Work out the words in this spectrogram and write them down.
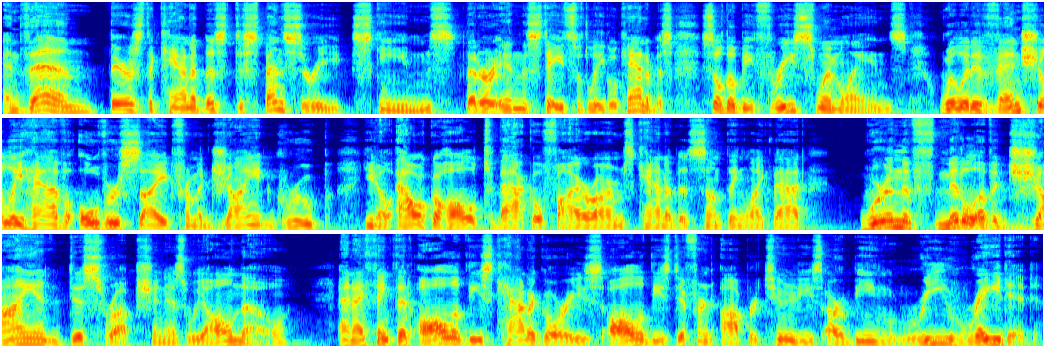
And then there's the cannabis dispensary schemes that are in the states with legal cannabis. So there'll be three swim lanes. Will it eventually have oversight from a giant group, you know, alcohol, tobacco, firearms, cannabis, something like that? We're in the middle of a giant disruption, as we all know. And I think that all of these categories, all of these different opportunities are being re-rated,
